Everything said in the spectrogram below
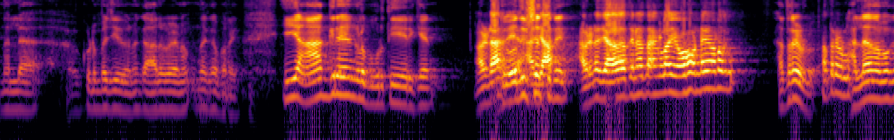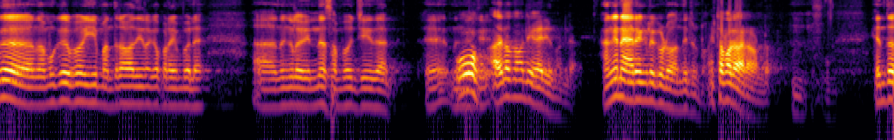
നല്ല കുടുംബജീവിതം വേണം കാറ് വേണം എന്നൊക്കെ പറയും. ഈ ആഗ്രഹങ്ങൾ പൂർത്തീകരിക്കാൻ അവരുടെ അവരുടെ ജാതകത്തിന് താങ്കളെ യോഗം ഉണ്ടെങ്കിൽ നടക്കും. അത്രേ ഉള്ളൂ. അത്രേ ഉള്ളൂ. അല്ല നമുക്ക് നമുക്ക് ഇപ്പോൾ ഈ മന്ത്രവാദികളൊക്കെ പറയും പോലെ നിങ്ങൾ ഇന്ന സംഭവം ചെയ്താൽ ഓ അതിലൊന്നും വലിയ കാര്യമൊന്നുമില്ല. അങ്ങനെ ആരെങ്കിലും കൂടെ വന്നിട്ടുണ്ടോ? ഇഷ്ടംപോലെ വരാറുണ്ട്. എന്തോ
